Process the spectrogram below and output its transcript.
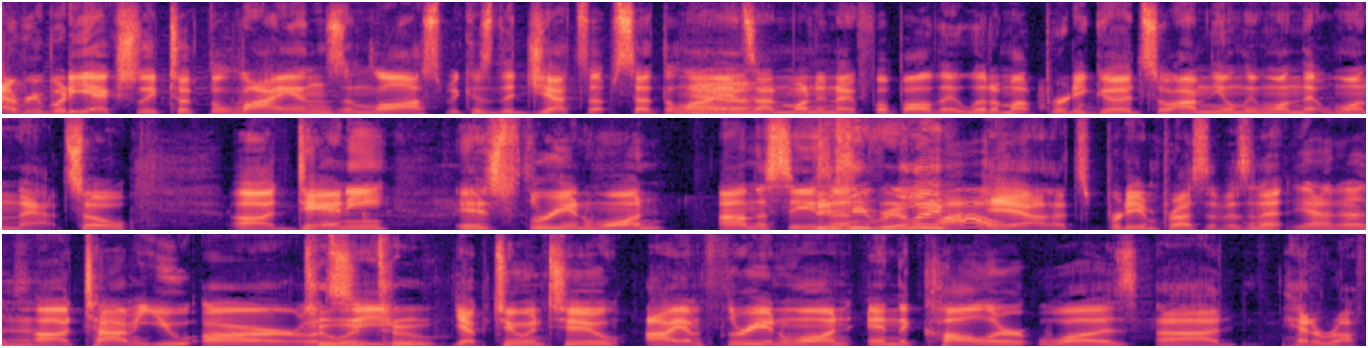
everybody actually took the Lions and lost because the Jets upset the Lions Yeah. on Monday Night Football. They lit them up pretty good, so I'm the only one that won that. So uh, Danny is three and one on the season. Did he really? Wow. Yeah, that's pretty impressive, isn't it? Yeah, it is. Uh, Tommy, you are let's Two and see. two. Yep, two and two. I am three and one, and the caller was uh, had a rough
